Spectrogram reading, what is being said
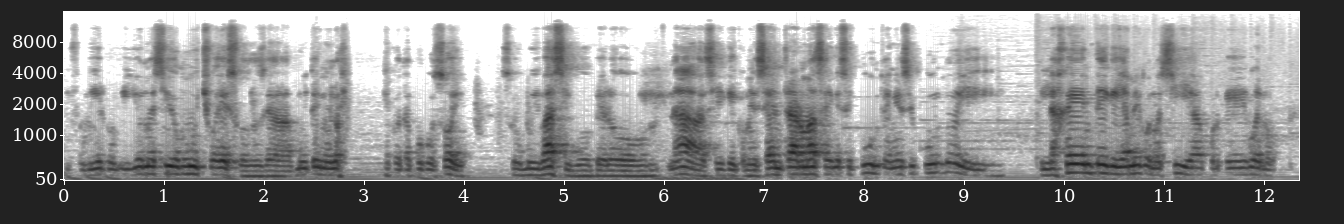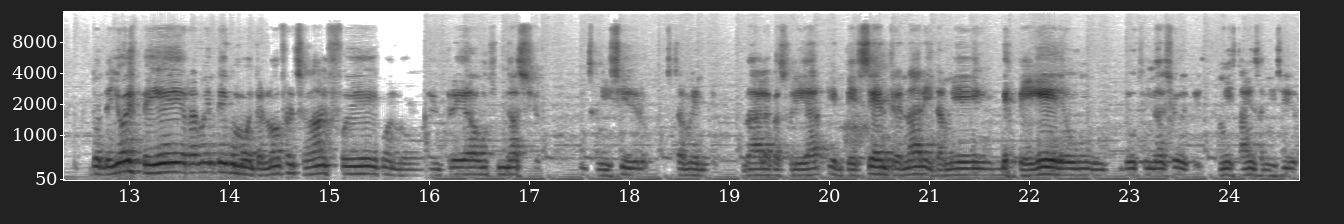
difundir, porque yo no he sido mucho de eso, o sea, muy tecnológico tampoco soy, soy muy básico, pero nada, así que comencé a entrar más en ese punto, en ese punto, y, y la gente que ya me conocía, porque bueno, donde yo despegué realmente como entrenador personal fue cuando entré a un gimnasio en San Isidro, justamente, dada la casualidad, empecé a entrenar y también despegué de un, de un gimnasio que también estaba en San Isidro.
